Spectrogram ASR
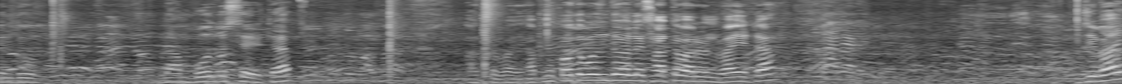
কিন্তু দাম বলতেছে এটা। আচ্ছা ভাই, আপনি কত পর্যন্ত হলে ছাড়তে পারবেন ভাই এটা? জি ভাই,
